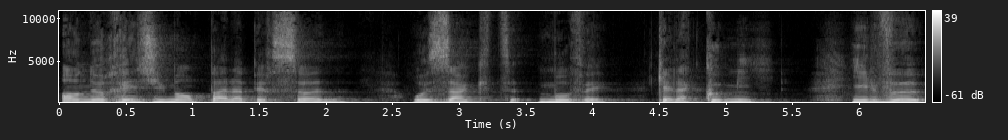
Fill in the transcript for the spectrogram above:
en ne résumant pas la personne aux actes mauvais qu'elle a commis. Il veut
